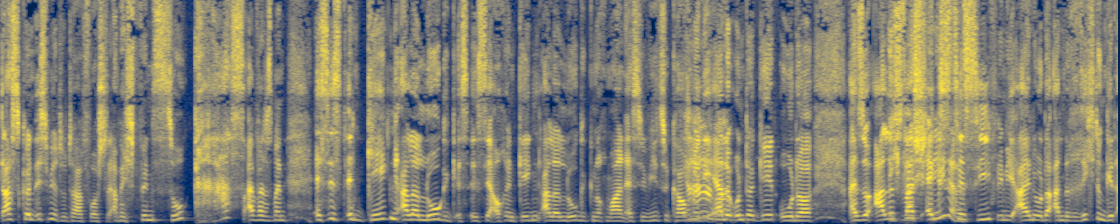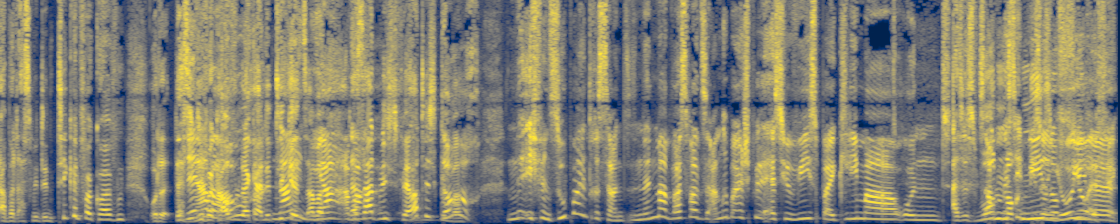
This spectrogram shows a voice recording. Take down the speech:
Das könnte ich mir total vorstellen. Aber ich finde so krass, einfach, dass man, es ist entgegen aller Logik. Es ist ja auch entgegen aller Logik, nochmal ein SUV zu kaufen, Ja, wenn die aber- Erde untergeht oder, also alles, was versteh das. exzessiv in die eine oder andere Richtung geht. Aber das mit den Ticketverkäufen, oder, das, Ja, die aber verkaufen da auch- keine Tickets, nein, aber, ja, das hat mich fertig gemacht. Doch, nee, ich finde es super interessant. Nenn mal, was war das andere Beispiel? SUVs bei Klima und Also es wurden noch nie so ein viele,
